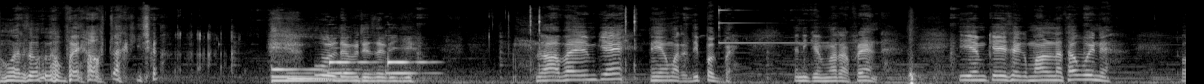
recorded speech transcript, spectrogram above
અમારે ભાઈ આવતા ગયા. ઓલ્ડ એવરેજ ચડી ગયા. હા, ભાઈ, એમ કે નહીં અમારા દીપકભાઈ. એની કે મારા ફ્રેન્ડ એ એમ કહે છે કે માલ ના થવું હોય ને, તો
